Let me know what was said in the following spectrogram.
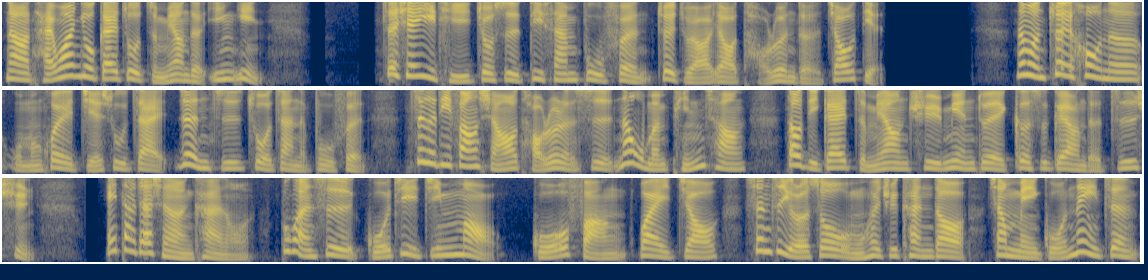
那台湾又该做怎么样的因应？这些议题就是第三部分最主要要讨论的焦点。那么最后呢，我们会结束在认知作战的部分。这个地方想要讨论的是，那我们平常到底该怎么样去面对各式各样的资讯？诶，大家想想看哦，不管是国际经贸、国防、外交，甚至有的时候我们会去看到像美国内政。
